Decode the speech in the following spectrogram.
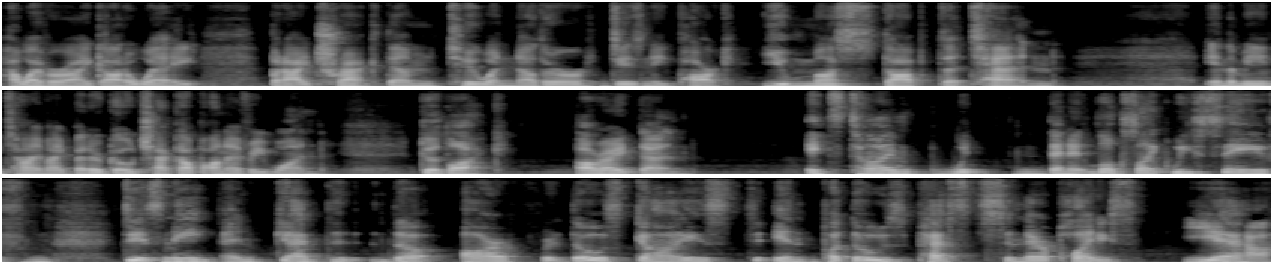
However, I got away, but I tracked them to another Disney park. You must stop the 10. In the meantime, I better go check up on everyone. Good luck. All right then. It's time. We, then it looks like we save Disney and get the, the for those guys to in put those pests in their place. Yeah,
